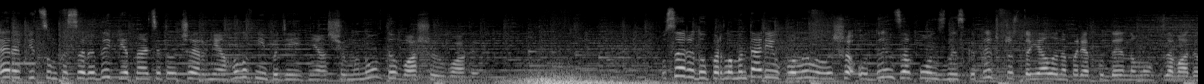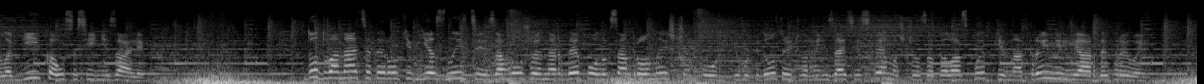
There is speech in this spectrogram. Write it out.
Ера підсумки середи 15 червня. Головні події дня, що минув до вашої уваги. У середу парламентарії ухвалили лише один закон з низки тих, що стояли на порядку денному. Завадила бійка у сесійній залі. До 12 років в'язниці загрожує нардепу Олександру Онищенку. Його підозрюють в організації схеми, що завдала збитків на 3 мільярди гривень.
